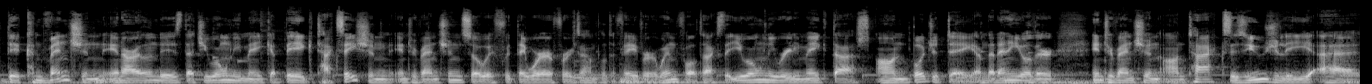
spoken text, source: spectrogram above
the convention in Ireland is that you only make a big taxation intervention. So if they were, for example, to favour a windfall tax, that you only really make that on budget day and that any other intervention on tax is usually uh,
